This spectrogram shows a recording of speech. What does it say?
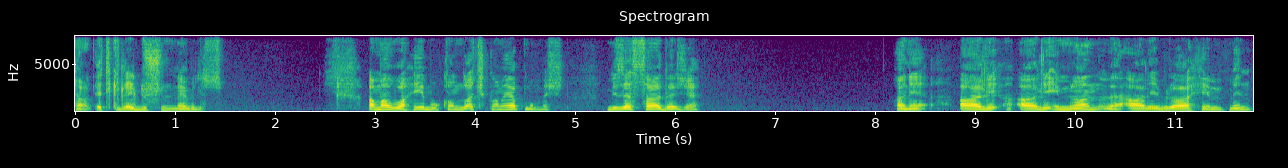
Yani etkileri düşünülebilir. Ama vahiy bu konuda açıklama yapmamış. Bize sadece hani Ali, Ali İmran ve Ali İbrahim'in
